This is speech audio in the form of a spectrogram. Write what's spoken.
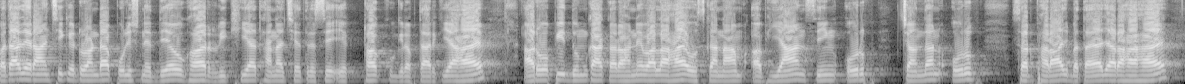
बता दें, रांची के डोरंडा पुलिस ने देवघर, रिखिया थाना क्षेत्र से एक ठग को गिरफ़्तार किया है। आरोपी दुमका का रहने वाला है। उसका नाम अभियान सिंह उर्फ़ चंदन उर्फ़ सरफराज बताया जा रहा है।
